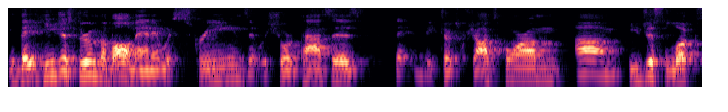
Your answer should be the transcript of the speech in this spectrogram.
they, he just threw him the ball, man. It was screens, it was short passes. They, took shots for him. Um, he just looks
